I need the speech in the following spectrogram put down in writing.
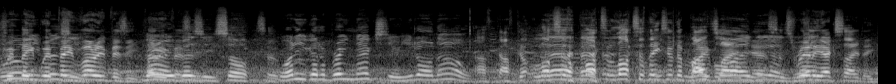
We've been, we've busy. been very busy. Very, very busy. busy. So, so, what are you going to bring next year? You don't know. I've, I've got lots of lots of lots of things in the lots pipeline. Ideas, yes, it's right? really exciting.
